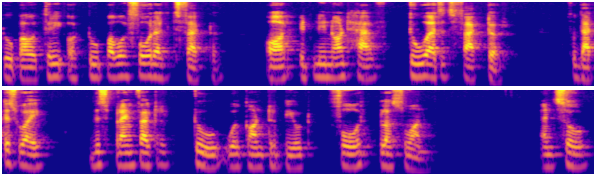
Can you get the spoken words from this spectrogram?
2 power 3 or 2 power 4 as its factor or it need not have 2 as its factor. So that is why this prime factor 2 will contribute 4 plus 1. And so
